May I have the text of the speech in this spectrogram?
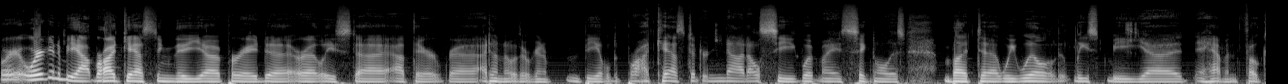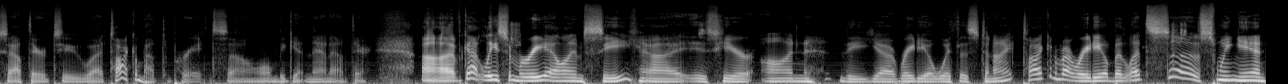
we're we're going to be out broadcasting the uh, parade, uh, or at least uh, out there. Uh, I don't know whether we're going to be able to broadcast it or not. I'll see what my signal is, but uh, we will at least be uh, having folks out there to talk about the parade. So we'll be getting that out there. I've got Lisa Marie LMC is here on the radio with us tonight, talking about radio. But let's swing in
